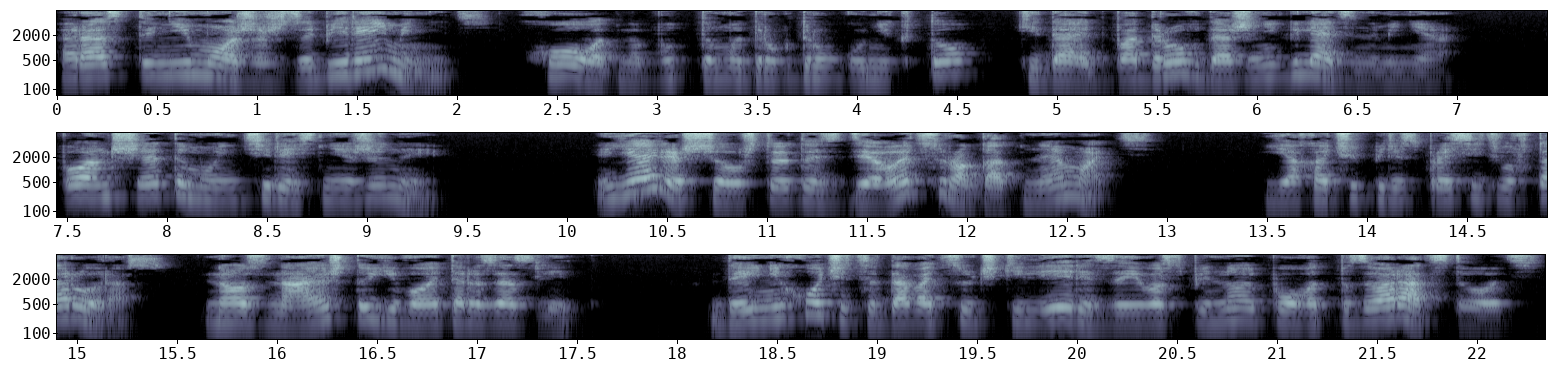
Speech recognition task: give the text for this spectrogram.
Раз ты не можешь забеременеть, холодно, будто мы друг другу никто, кидает Бодров, даже не глядя на меня. Планшет ему интереснее жены. Я решил, что это сделает суррогатная мать. Я хочу переспросить во второй раз, но знаю, что его это разозлит. Да и не хочется давать сучке Лере за его спиной повод позлорадствовать.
